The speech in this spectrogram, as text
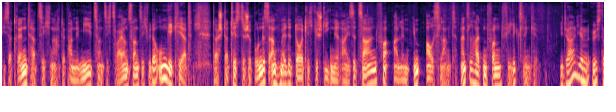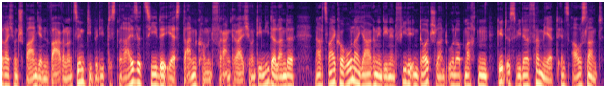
Dieser Trend hat sich nach der Pandemie 2022 wieder umgekehrt. Das Statistische Bundesamt meldet deutlich gestiegene Reisezahlen, vor allem im Ausland. Einzelheiten von Felix Linke. Italien, Österreich und Spanien waren und sind die beliebtesten Reiseziele. Erst dann kommen Frankreich und die Niederlande. Nach zwei Corona-Jahren, in denen viele in Deutschland Urlaub machten, geht es wieder vermehrt ins Ausland.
